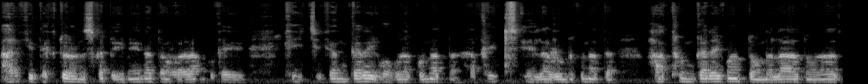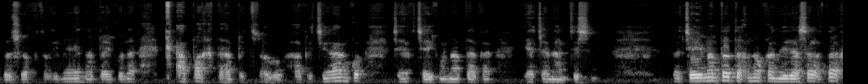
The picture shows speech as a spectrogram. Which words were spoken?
arquitectura nisqapi imaynata ruranku kay kay chikankaray obrakunata haqay ch'ila rumikunata hatun karaykunan tonelada tonelada pesoqta imayna paykuna k'apaqta hapichiranku chay chaykunataqa yachananchis chaymantataq ñuqa nillasaqtaq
